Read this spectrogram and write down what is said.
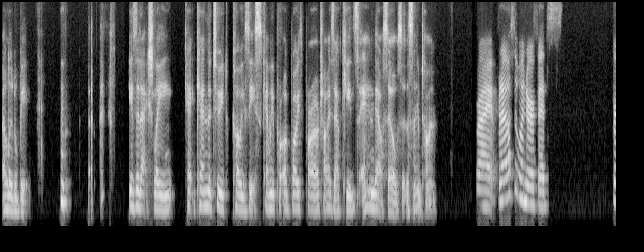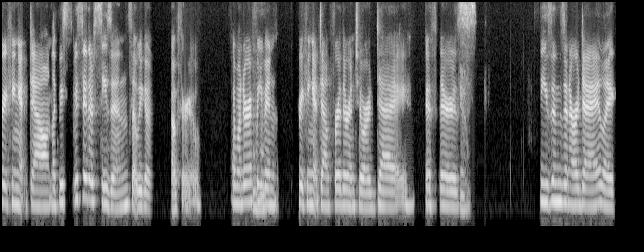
a little bit? is it actually can, can the two coexist? Can we pro- both prioritize our kids and ourselves at the same time? Right. But I also wonder if it's breaking it down. Like we we say there's seasons that we go, go through. I wonder if Mhm. even breaking it down further into our day, if there's seasons in our day like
